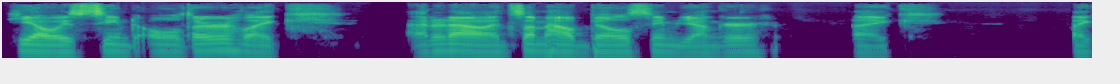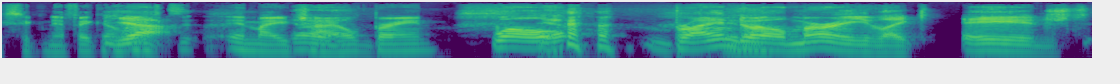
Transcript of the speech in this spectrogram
he always seemed older. Like I don't know, and somehow Bill seemed younger. Like like significantly Yeah. in my yeah. child brain. Well. Brian? Doyle Murray like aged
